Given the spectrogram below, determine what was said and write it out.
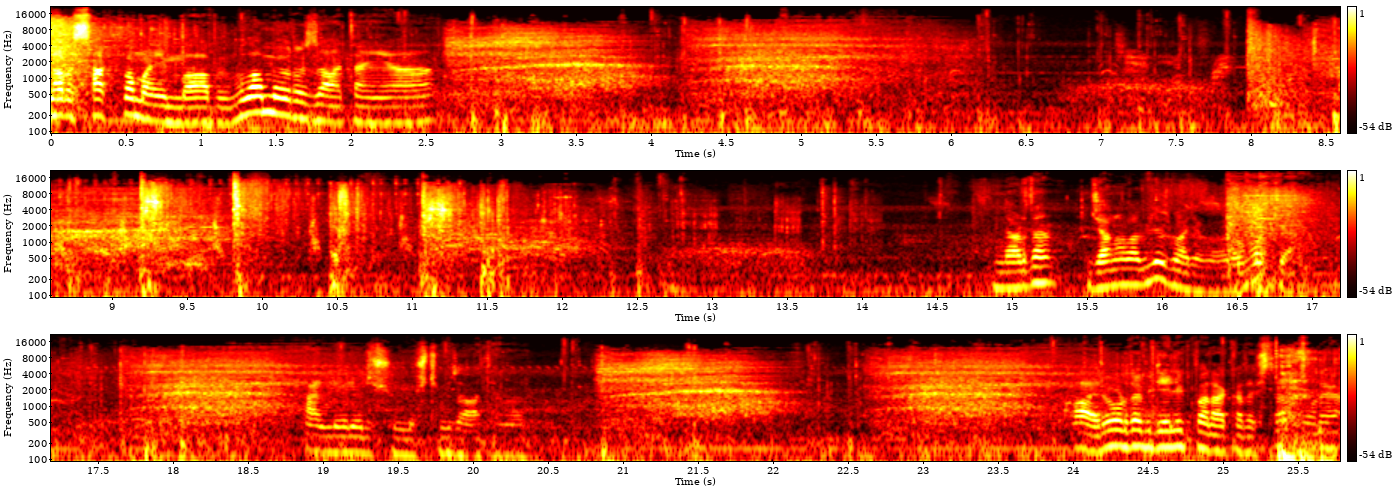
Bunları saklamayın be abi. Bulamıyoruz zaten ya. Bunlardan can alabiliyoruz mu acaba? Robot ya. Ben de öyle düşünmüştüm zaten. Hayır orada bir delik var arkadaşlar. Oraya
